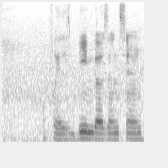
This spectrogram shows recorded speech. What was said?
Hopefully this beam goes in soon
